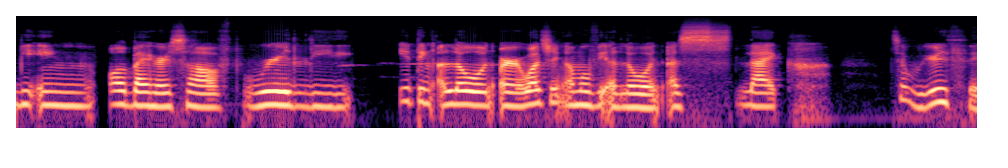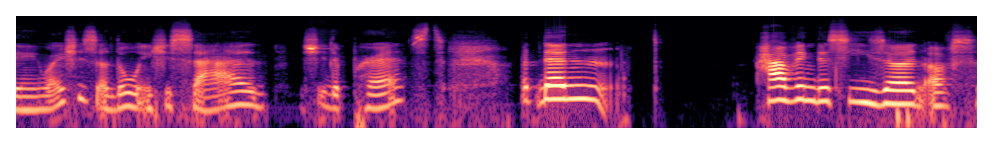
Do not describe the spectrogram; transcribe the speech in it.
being all by herself weirdly eating alone or watching a movie alone as like it's a weird thing. Why she's alone? Is she sad? Is she depressed? But then having the season of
